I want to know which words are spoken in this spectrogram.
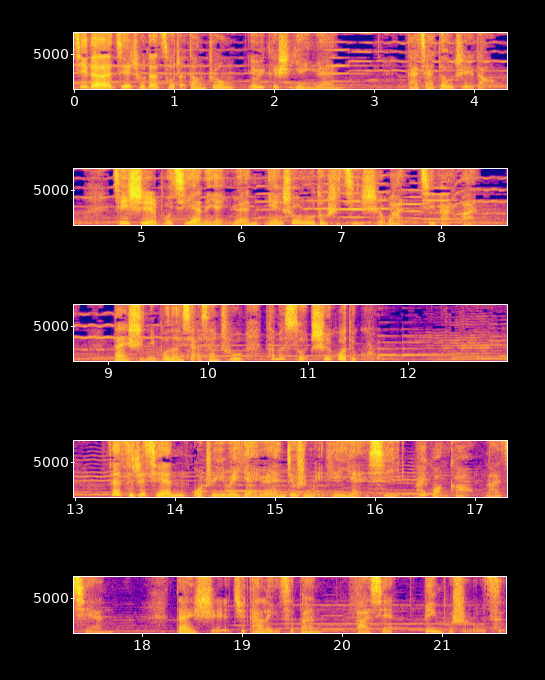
记得接触的作者当中有一个是演员，大家都知道，即使不起眼的演员，年收入都是几十万、几百万，但是你不能想象出他们所吃过的苦。在此之前，我只以为演员就是每天演戏、拍广告拿钱，但是去探了一次班，发现并不是如此。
